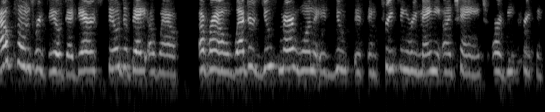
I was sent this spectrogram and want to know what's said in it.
Outcomes reveal that there is still debate around, around whether youth marijuana use is increasing, remaining unchanged, or decreasing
